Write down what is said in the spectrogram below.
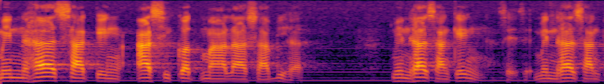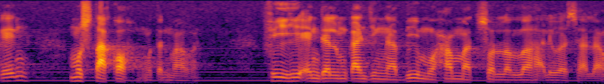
minha saking asikot mala sabiha. Minha saking minha saking mustaqoh ngoten mawon. Fihi ing dalam kanjing Nabi Muhammad sallallahu alaihi wasallam.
